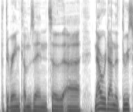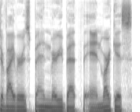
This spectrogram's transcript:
but the rain comes in. So uh, now we're down to three survivors: Ben, Mary Beth, and Marcus.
